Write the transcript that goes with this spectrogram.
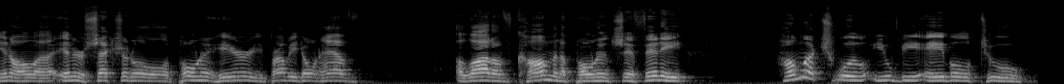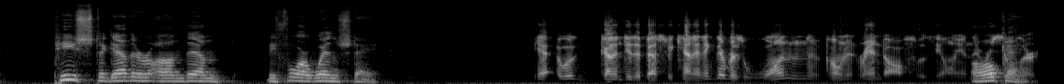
you know, uh, intersectional opponent here. You probably don't have a lot of common opponents, if any. How much will you be able to piece together on them before Wednesday? Yeah, we're gonna do the best we can. I think there was one opponent, Randolph was the only, and they Oh, okay. similar.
